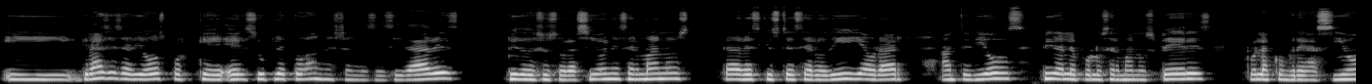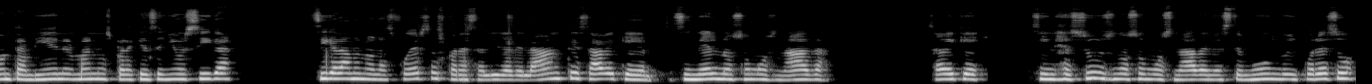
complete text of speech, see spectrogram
Y gracias a Dios porque Él suple todas nuestras necesidades. Pido de sus oraciones, hermanos. Cada vez que usted se arrodilla a orar ante Dios, pídale por los hermanos Pérez, por la congregación también, hermanos, para que el Señor siga siga dándonos las fuerzas para salir adelante, sabe que sin Él no somos nada, sabe que sin Jesús no somos nada en este mundo. Y por eso,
